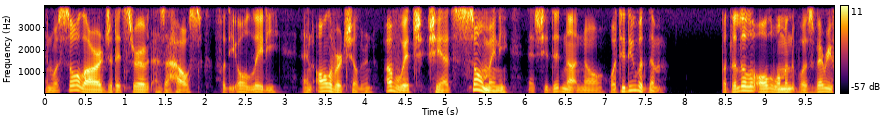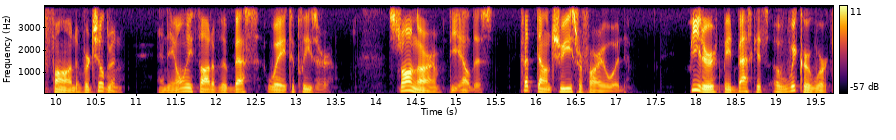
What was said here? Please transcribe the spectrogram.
and was so large that it served as a house for the old lady and all of her children, of which she had so many that she did not know what to do with them. But the little old woman was very fond of her children, and they only thought of the best way to please her. Strong Arm, the eldest, cut down trees for firewood. Peter made baskets of wicker work.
